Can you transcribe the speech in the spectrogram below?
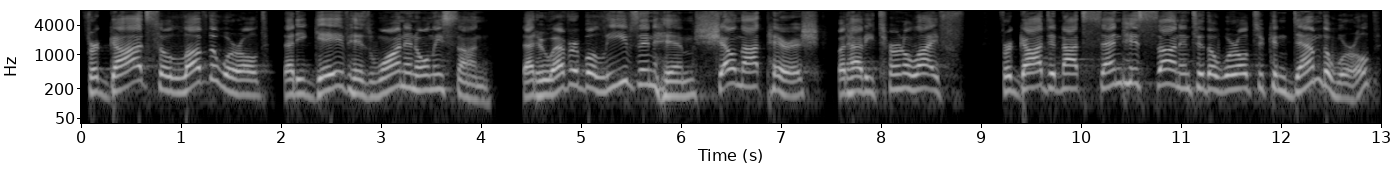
For God so loved the world that he gave his one and only Son, that whoever believes in him shall not perish, but have eternal life. For God did not send his Son into the world to condemn the world,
